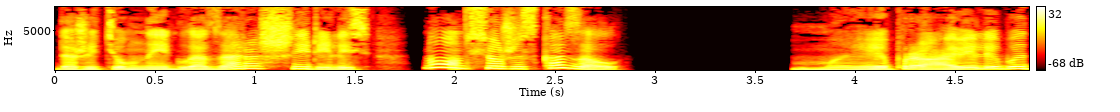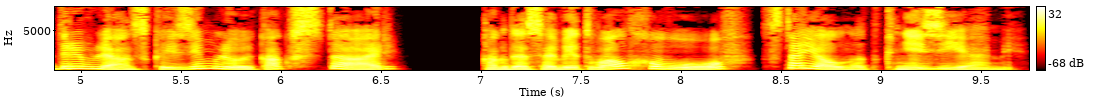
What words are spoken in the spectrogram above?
даже темные глаза расширились, но он все же сказал. «Мы правили бы древлянской землей, как старь, когда совет волхвов стоял над князьями.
